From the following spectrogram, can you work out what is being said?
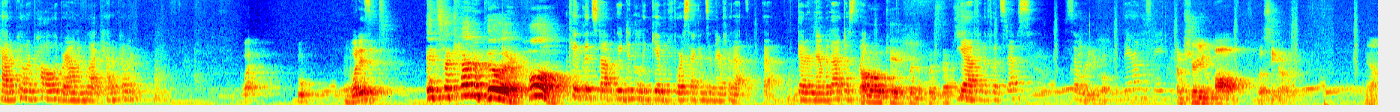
Caterpillar, Paul, a brown and black caterpillar. What? What is it? It's a caterpillar, Paul. Okay, good stop. We didn't li- give four seconds in there for that. that. You gotta remember that, just like. Oh, okay, for the footsteps. Yeah, for the footsteps. So I'm sure you will. there on the stage. I'm sure you all will see Norman. No,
